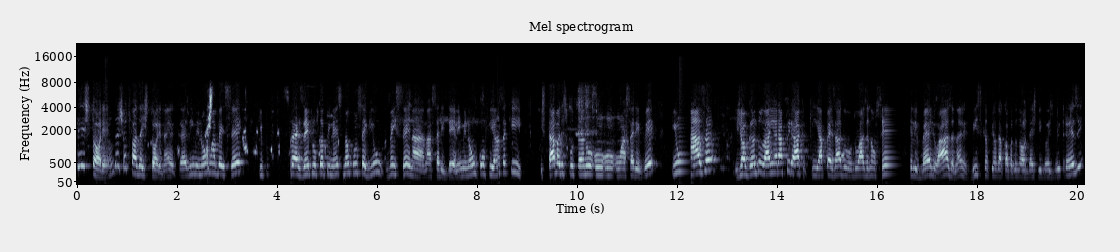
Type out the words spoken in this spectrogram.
fez história, não deixou de fazer história, né? Eliminou um ABC que, por exemplo, o Campinense não conseguiu vencer na, na Série D. Eliminou um Confiança que estava disputando um, um, uma Série B e um Asa jogando lá em Arapiraca, que apesar do, do Asa não ser aquele velho Asa, né, vice-campeão da Copa do Nordeste de 2013,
